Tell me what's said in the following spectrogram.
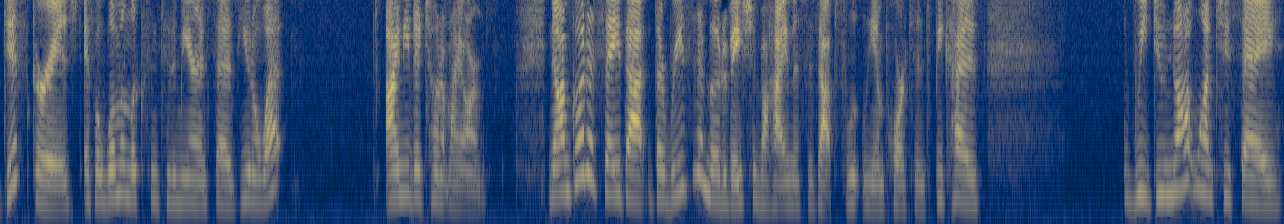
discouraged if a woman looks into the mirror and says, you know what? I need to tone up my arms. Now, I'm going to say that the reason and motivation behind this is absolutely important because we do not want to say,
